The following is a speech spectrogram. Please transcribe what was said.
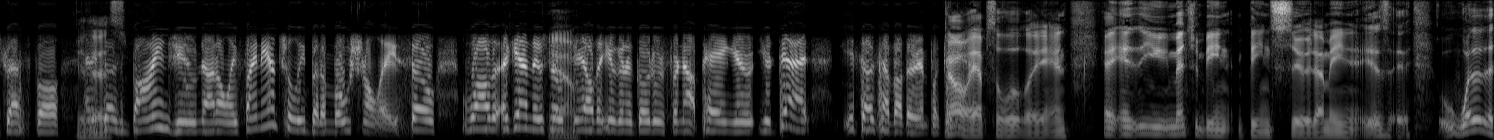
stressful, It and it does bind you not only financially but emotionally. So while again, there's no Yeah. jail that you're going to go to for not paying your your debt, it does have other implications. Oh, absolutely. And, and you mentioned being being sued. I mean, is what are the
